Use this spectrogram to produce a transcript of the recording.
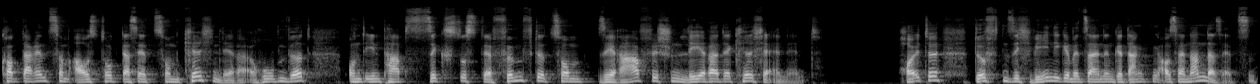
kommt darin zum Ausdruck, dass er zum Kirchenlehrer erhoben wird und ihn Papst Sixtus V. zum seraphischen Lehrer der Kirche ernennt. Heute dürften sich wenige mit seinen Gedanken auseinandersetzen,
